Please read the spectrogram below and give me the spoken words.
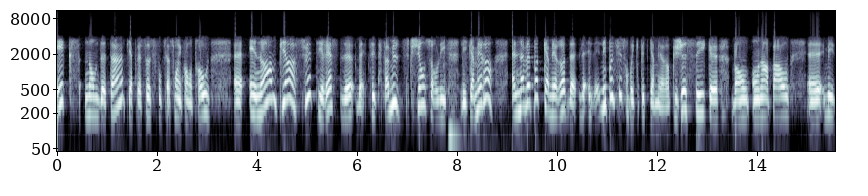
X nombre de temps, puis après ça, il faut que ça soit un contrôle euh, énorme. Puis ensuite, il reste le, ben, la fameuse discussion sur les, les caméras. Elle n'avait pas de caméra. De, le- les policiers sont pas équipés de caméras. Puis je sais que, bon, on en parle, euh, mais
